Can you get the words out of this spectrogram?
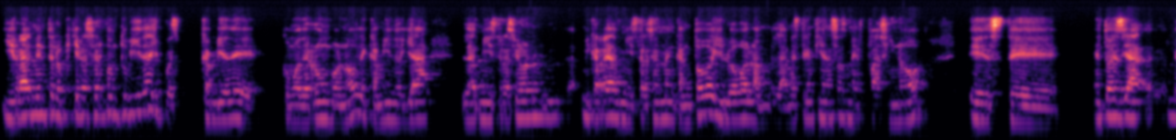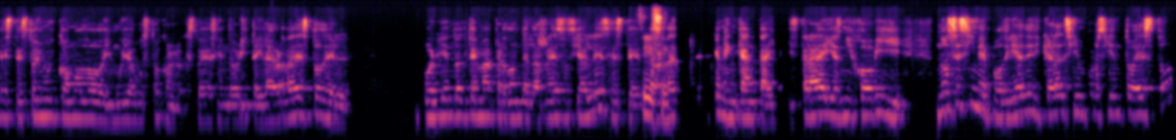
y realmente lo que quieres hacer con tu vida y pues cambié de, como de rumbo, ¿no? De camino. Ya la administración, mi carrera de administración me encantó y luego la, maestría en finanzas me fascinó. Este, entonces ya este, estoy muy cómodo y muy a gusto con lo que estoy haciendo ahorita. Y la verdad esto del, volviendo al tema, perdón, de las redes sociales, este, la verdad es que me encanta y distrae y es mi hobby. Y no sé si me podría dedicar al 100% a esto,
